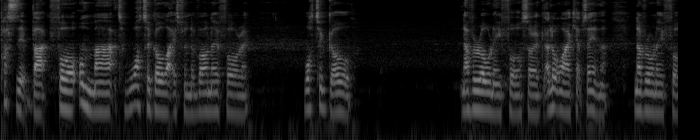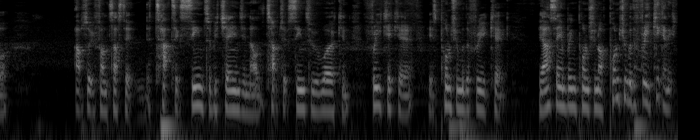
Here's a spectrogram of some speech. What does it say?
passes it back, four unmarked. What a goal that is for Navarro 4. Eh? What a goal. Navarone 4, sorry, I don't know why I kept saying that. Navarone 4. Absolutely fantastic. The tactics seem to be changing now. The tactics seem to be working. Free kick here. It's Puncheon with a free kick. They are saying bring Puncheon off. Puncheon with a free kick and it's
